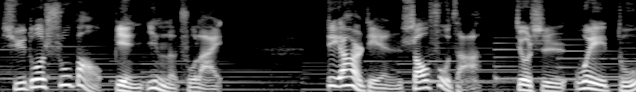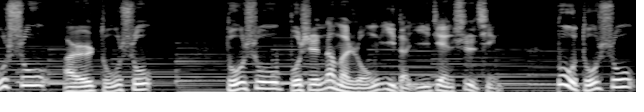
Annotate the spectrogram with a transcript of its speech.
许多书报便印了出来。第二点稍复杂，就是为读书而读书。读书不是那么容易的一件事情，不读书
